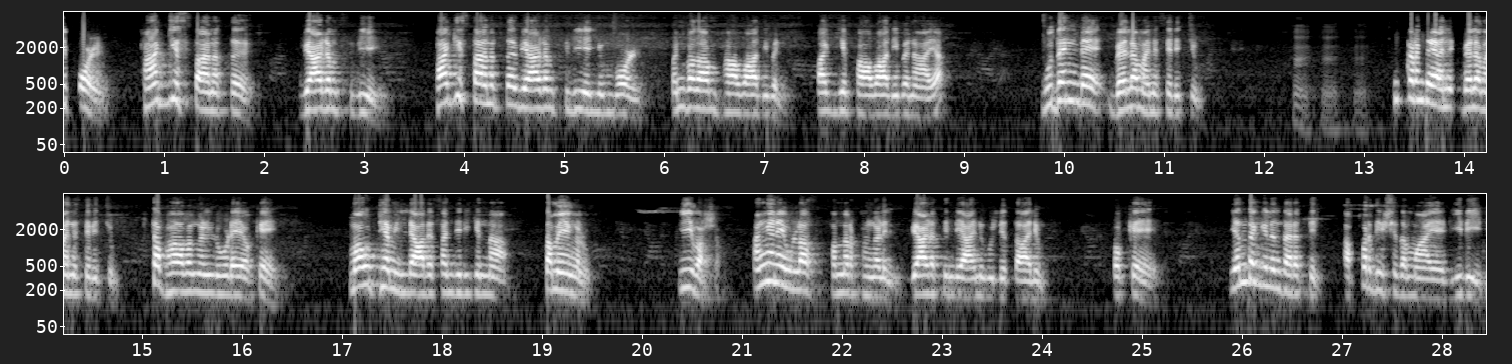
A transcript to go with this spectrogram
ഇപ്പോൾ ഭാഗ്യസ്ഥാനത്ത് വ്യാഴം സ്ഥിതി ചെയ്യും ഭാഗ്യസ്ഥാനത്ത് വ്യാഴം സ്ഥിതി ചെയ്യുമ്പോൾ ഒൻപതാം ഭാവാധിപൻ ഭാഗ്യഭാവാധിപനായ ബുധന്റെ ബലമനുസരിച്ചും. ശുക്രന്റെ അനു- ബലമനുസരിച്ചും ഇഷ്ടഭാവങ്ങളിലൂടെയൊക്കെ മൗഢ്യമില്ലാതെ സഞ്ചരിക്കുന്ന സമയങ്ങളും ഈ വർഷം അങ്ങനെയുള്ള സന്ദർഭങ്ങളിൽ വ്യാഴത്തിന്റെ ആനുകൂല്യത്താലും ഒക്കെ എന്തെങ്കിലും തരത്തിൽ അപ്രതീക്ഷിതമായ രീതിയിൽ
